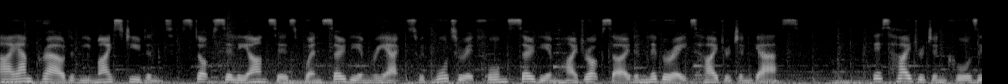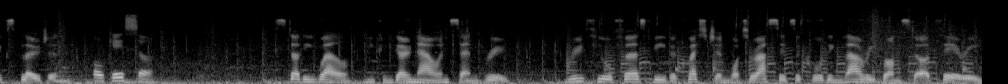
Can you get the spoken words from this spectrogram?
I am proud of you my student. Stop silly answers. When sodium reacts with water it forms sodium hydroxide and liberates hydrogen gas. This hydrogen cause explosion. Okay, sir. Study well, you can go now and send Ruth. Ruth your first Viva question what are acids according Lowry-Bronsted theory?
